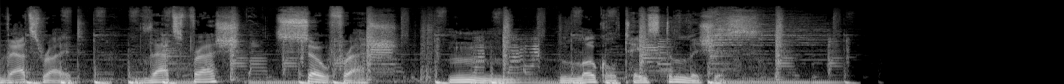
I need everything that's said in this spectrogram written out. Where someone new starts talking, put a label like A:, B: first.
A: That's right. That's fresh. So fresh. Mmm. Local taste delicious.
